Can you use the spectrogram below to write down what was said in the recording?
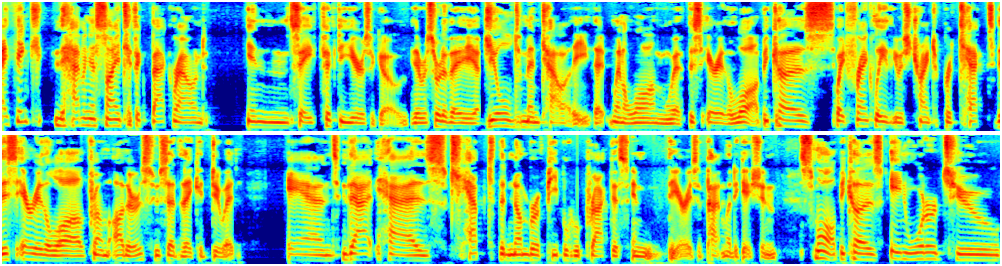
I think having a scientific background in, say, 50 years ago, there was sort of a guild mentality that went along with this area of the law because, quite frankly, it was trying to protect this area of the law from others who said they could do it. And that has kept the number of people who practice in the areas of patent litigation small because in order to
